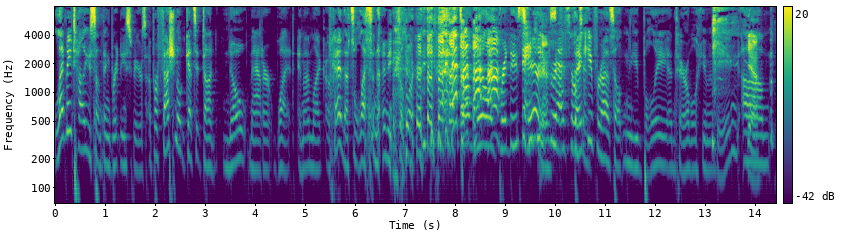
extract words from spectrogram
Let me tell you something, Britney Spears. A professional gets it done no matter what. And I'm like, Okay, that's a lesson I need to learn. Don't be like Britney Spears. Thank you. Perez Hilton. Thank you, Perez Hilton, you bully and terrible human being. Yeah. Um,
